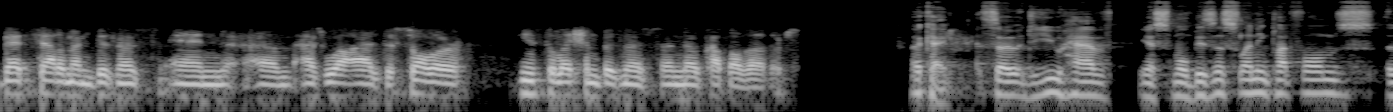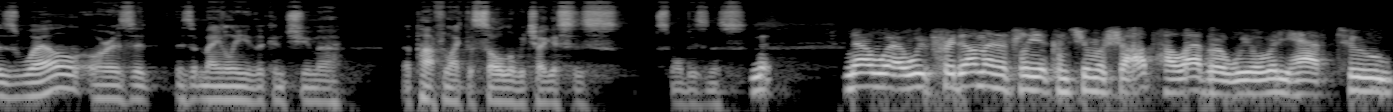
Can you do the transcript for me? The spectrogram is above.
debt settlement business, and um, as well as the solar installation business, and a couple of others. Okay, so do you have you know, small business lending platforms as well, or is it is it mainly the consumer, apart from like the solar, which I guess is small business? No, we're predominantly a consumer shop. However, we already have two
